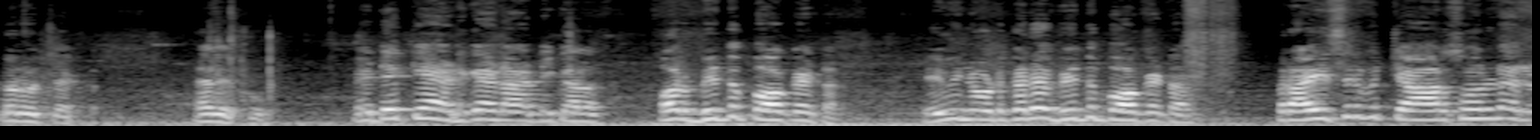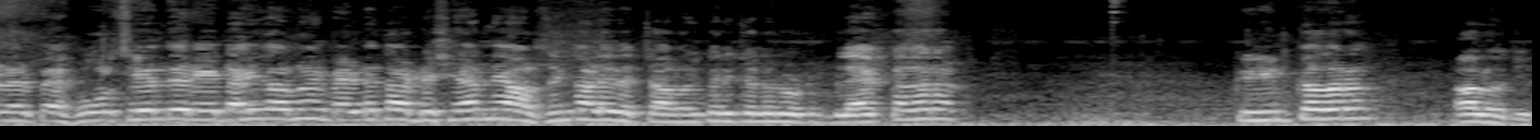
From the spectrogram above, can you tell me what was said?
ਕਰੋ ਚੈੱਕ ਇਹ ਦੇਖੋ। ਐਡੇ ਘੈਂਟ ਘੈਂਟ ਆਰਟੀਕਲ ਔਰ ਵਿਦ ਪਾਕਟ ਇਹ ਵੀ ਨੋਟ ਕਰਿਓ ਵਿਦ ਪਾਕਟ ਪ੍ਰਾਈਸ ਸਿਰਫ 499 ਰੁਪਏ। ਹੋਲਸੇਲ ਦੇ ਰੇਟ ਆਈ ਤੁਹਾਨੂੰ ਇਹ ਮਿਲਣੇ ਤੁਹਾਡੇ ਸ਼ਹਿਰ ਨਿਹਾਲ ਸਿੰਘ ਵਾਲੇ ਵਿੱਚ। ਆ ਲਓ ਕਰੀ ਚੱਲੋ note. Black colour cream colour ਆ ਲਓ ਜੀ।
